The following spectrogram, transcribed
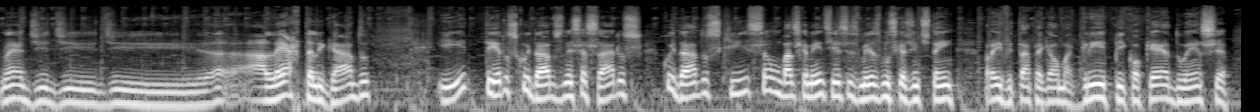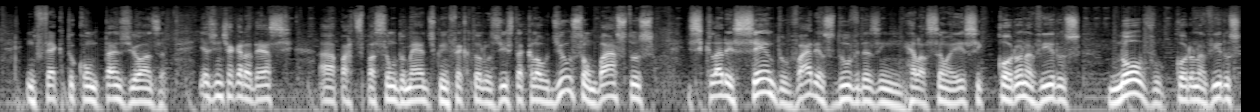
não é, de, de, de ah, alerta ligado e ter os cuidados necessários, cuidados que são basicamente esses mesmos que a gente tem para evitar pegar uma gripe, qualquer doença infecto-contagiosa. E a gente agradece a participação do médico infectologista Claudilson Bastos, esclarecendo várias dúvidas em relação a esse coronavírus, novo coronavírus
